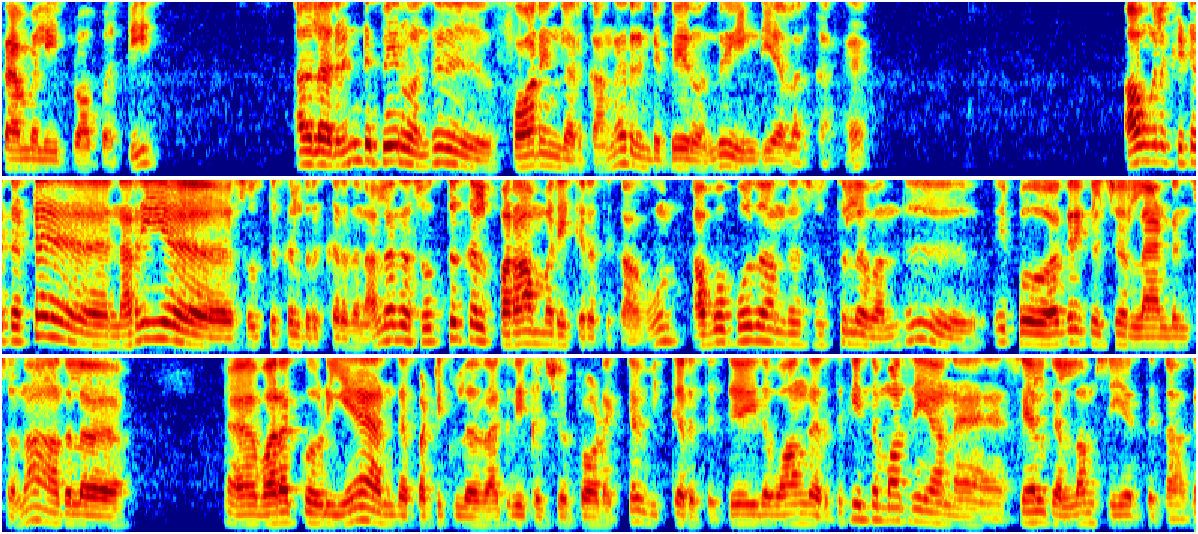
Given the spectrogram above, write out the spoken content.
ஃபேமிலி ப்ராப்பர்ட்டி அதில் ரெண்டு பேர் வந்து ஃபாரினில் இருக்காங்க ரெண்டு பேர் வந்து இந்தியாவில் இருக்காங்க. அவங்களுக்கு கிட்டத்தட்ட நிறைய சொத்துக்கள் இருக்கிறதுனால அந்த சொத்துக்கள் பராமரிக்கிறதுக்காகவும் அவ்வப்போது அந்த சொத்துல வந்து இப்போ அக்ரிகல்ச்சர் லேண்டுன்னு சொன்னால் அதில் வரக்கூடிய அந்த பர்டிகுலர் அக்ரிகல்ச்சர் ப்ராடக்டை விற்கிறதுக்கு இதை வாங்கிறதுக்கு இந்த மாதிரியான செயல்கள்லாம் செய்யறதுக்காக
